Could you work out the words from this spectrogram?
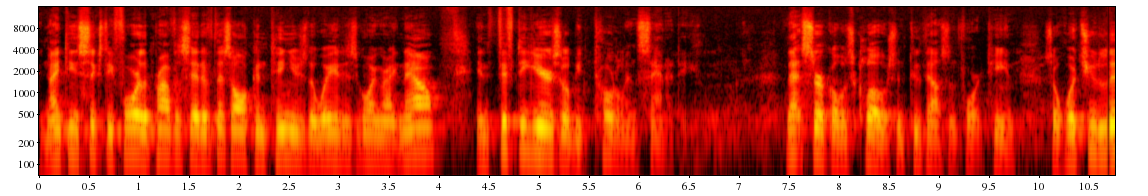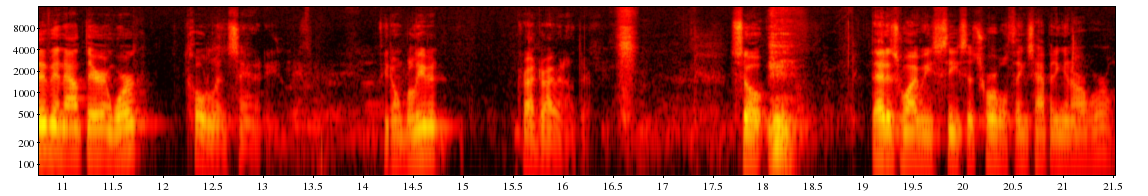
In 1964, the prophet said, if this all continues the way it is going right now, in 50 years it'll be total insanity. That circle was closed in 2014. So, what you live in out there and work, total insanity. If you don't believe it, try driving out there. So, that is why we see such horrible things happening in our world.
